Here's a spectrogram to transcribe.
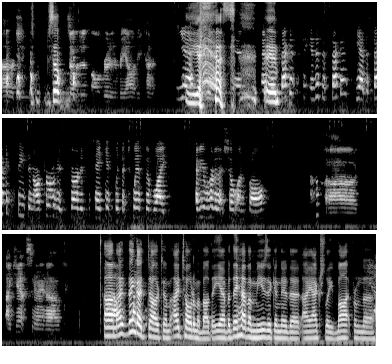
Geez. so so it is all rooted in reality, kind of. Yes. Yes. And, and, And- the second, is it the second? Yeah, the second season, Arturo has started to take it with a twist of like, have you ever heard of that show Unsolved? Uh, I can't say I have. Um, I think I talked to him. I told him about that. Yeah, but they have a music in there that I actually bought from the Yeah.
